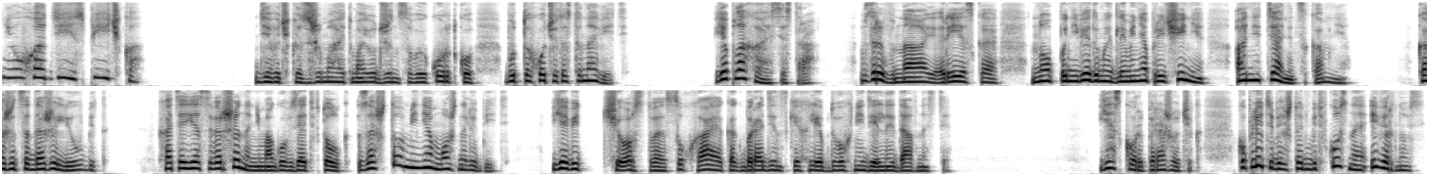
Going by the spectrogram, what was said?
«Не уходи, спичка!» Девочка сжимает мою джинсовую куртку, будто хочет остановить. Я плохая сестра. Взрывная, резкая, но по неведомой для меня причине Аня тянется ко мне. Кажется, даже любит. Хотя я совершенно не могу взять в толк, за что меня можно любить. Я ведь чёрствая, сухая, как бородинский хлеб двухнедельной давности. Я скоро, пирожочек. Куплю тебе что-нибудь вкусное и вернусь.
